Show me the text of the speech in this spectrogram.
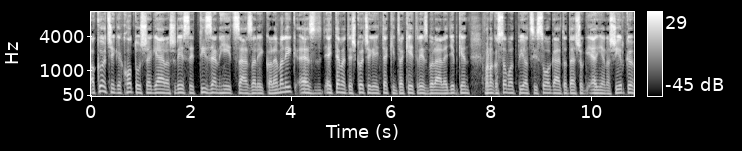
A költségek hatósági áras részét 17%-kal emelik, ez egy temetés költségeit tekintve két részből áll egyébként, vannak a szabadpiaci szolgáltatások, ilyen a sírkő,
